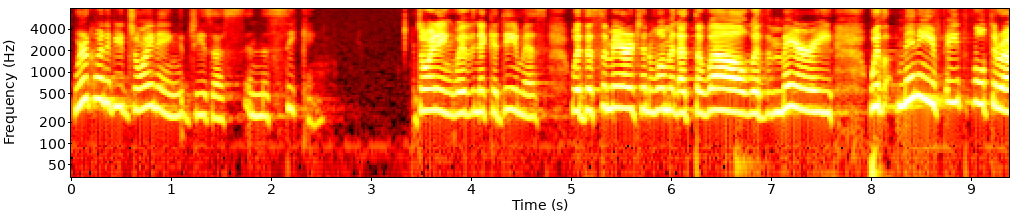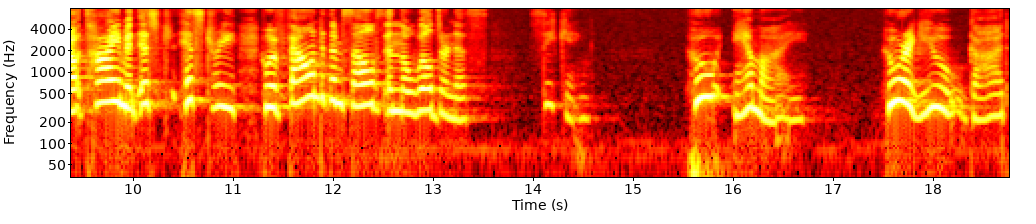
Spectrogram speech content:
we're going to be joining Jesus in the seeking joining with Nicodemus, with the Samaritan woman at the well, with Mary, with many faithful throughout time and history who have found themselves in the wilderness seeking. Who am I? Who are you, God?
